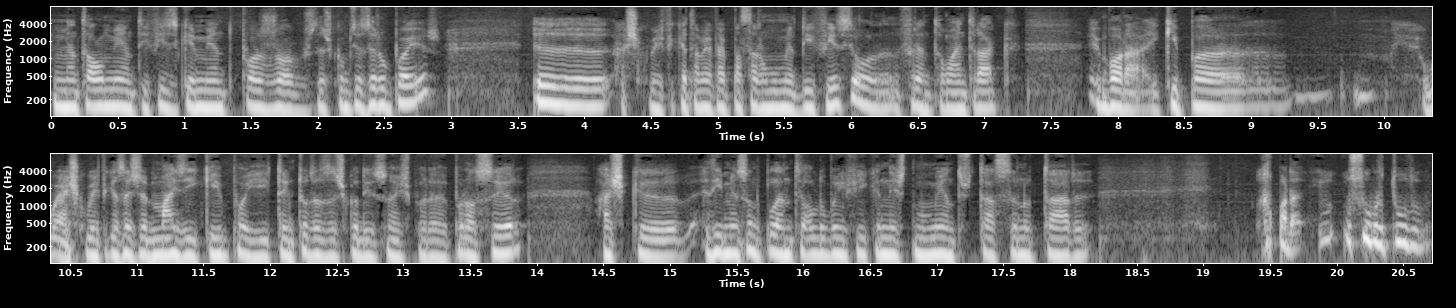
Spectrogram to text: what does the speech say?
mentalmente e fisicamente para os jogos das competições europeias Uh, acho que o Benfica também vai passar um momento difícil frente ao Eintracht, embora a equipa. Eu acho que o Benfica seja mais equipa e tem todas as condições para, para o ser. Acho que a dimensão do plantel do Benfica neste momento está-se a notar. Repara, eu, sobretudo,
